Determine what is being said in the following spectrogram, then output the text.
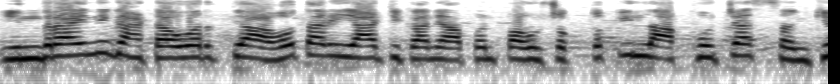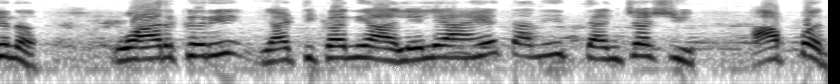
इंद्रायणी घाटावरती आहोत आणि या ठिकाणी आपण पाहू शकतो की लाखोच्या संख्येनं वारकरी या ठिकाणी आलेले आहेत आणि त्यांच्याशी आपण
